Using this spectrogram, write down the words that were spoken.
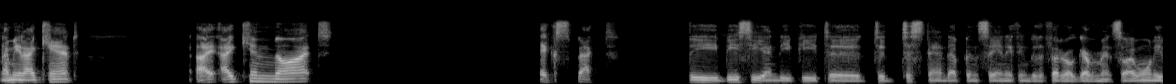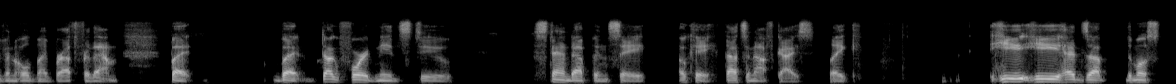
I mean, I can't, I I cannot expect the BC NDP to to to stand up and say anything to the federal government. So I won't even hold my breath for them but but Doug Ford needs to stand up and say, okay, that's enough, guys. Like he he heads up the most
